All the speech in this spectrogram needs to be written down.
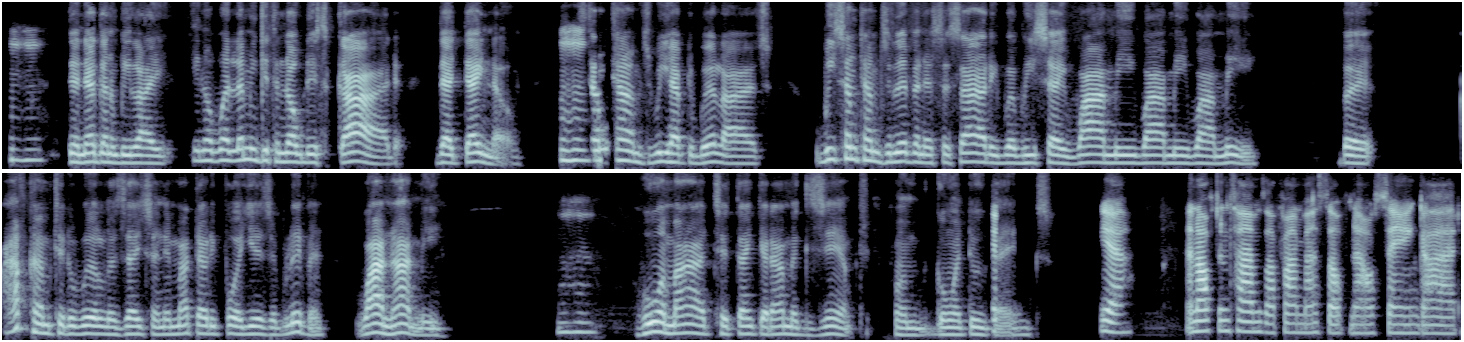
mm-hmm. then they're gonna be like, you know what, let me get to know this God that they know. Mm-hmm. Sometimes we have to realize we sometimes live in a society where we say, why me, why me, why me? But I've come to the realization in my 34 years of living, why not me? Mm-hmm. Who am I to think that I'm exempt from going through things? Yeah. And oftentimes I find myself now saying, God,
